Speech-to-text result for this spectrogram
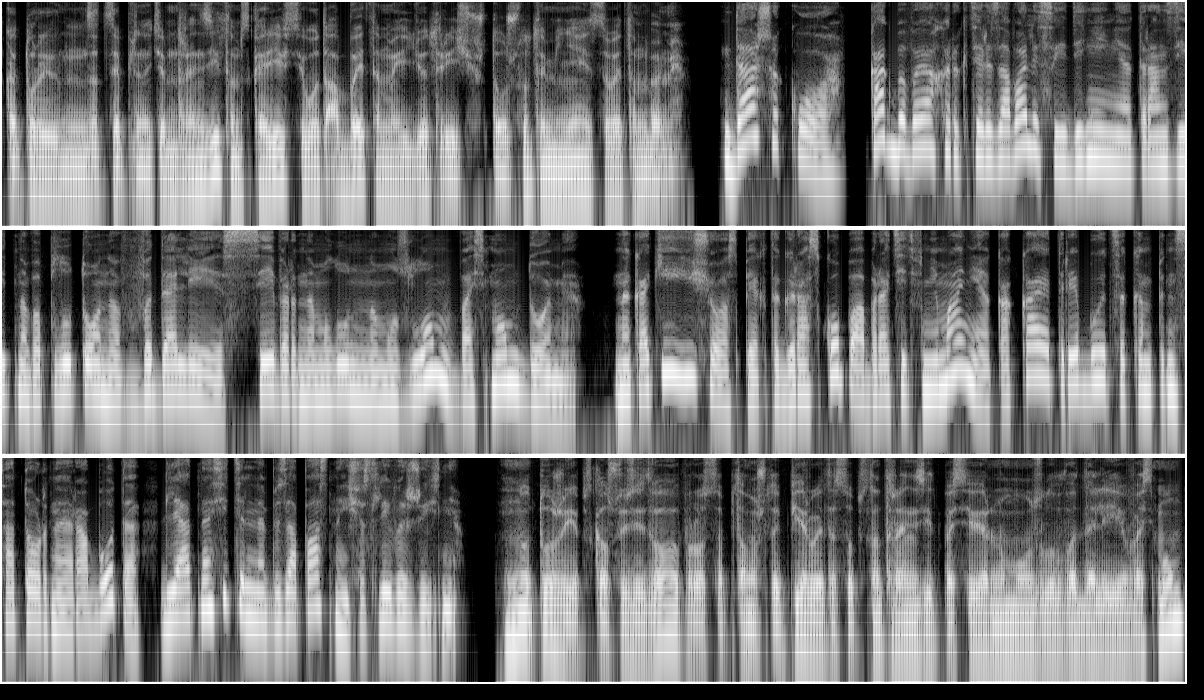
который зацеплен этим транзитом, скорее всего, вот об этом и идет речь, что что-то меняется в этом доме. Даша Ко. Как бы вы охарактеризовали соединение транзитного Плутона в Водолее с северным лунным узлом в восьмом доме? На какие еще аспекты гороскопа обратить внимание, какая требуется компенсаторная работа для относительно безопасной и счастливой жизни? Ну, тоже я бы сказал, что здесь два вопроса, потому что первый – это, собственно, транзит по северному узлу в Водолее в восьмом.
